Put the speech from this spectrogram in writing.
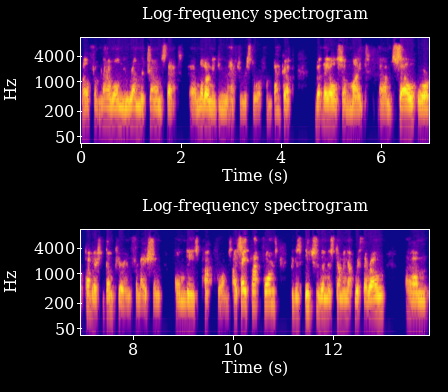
Well, from now on, you run the chance that uh, not only do you have to restore from backup, but they also might um, sell or publish dump your information on these platforms. I say platforms because each of them is coming up with their own. Um,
